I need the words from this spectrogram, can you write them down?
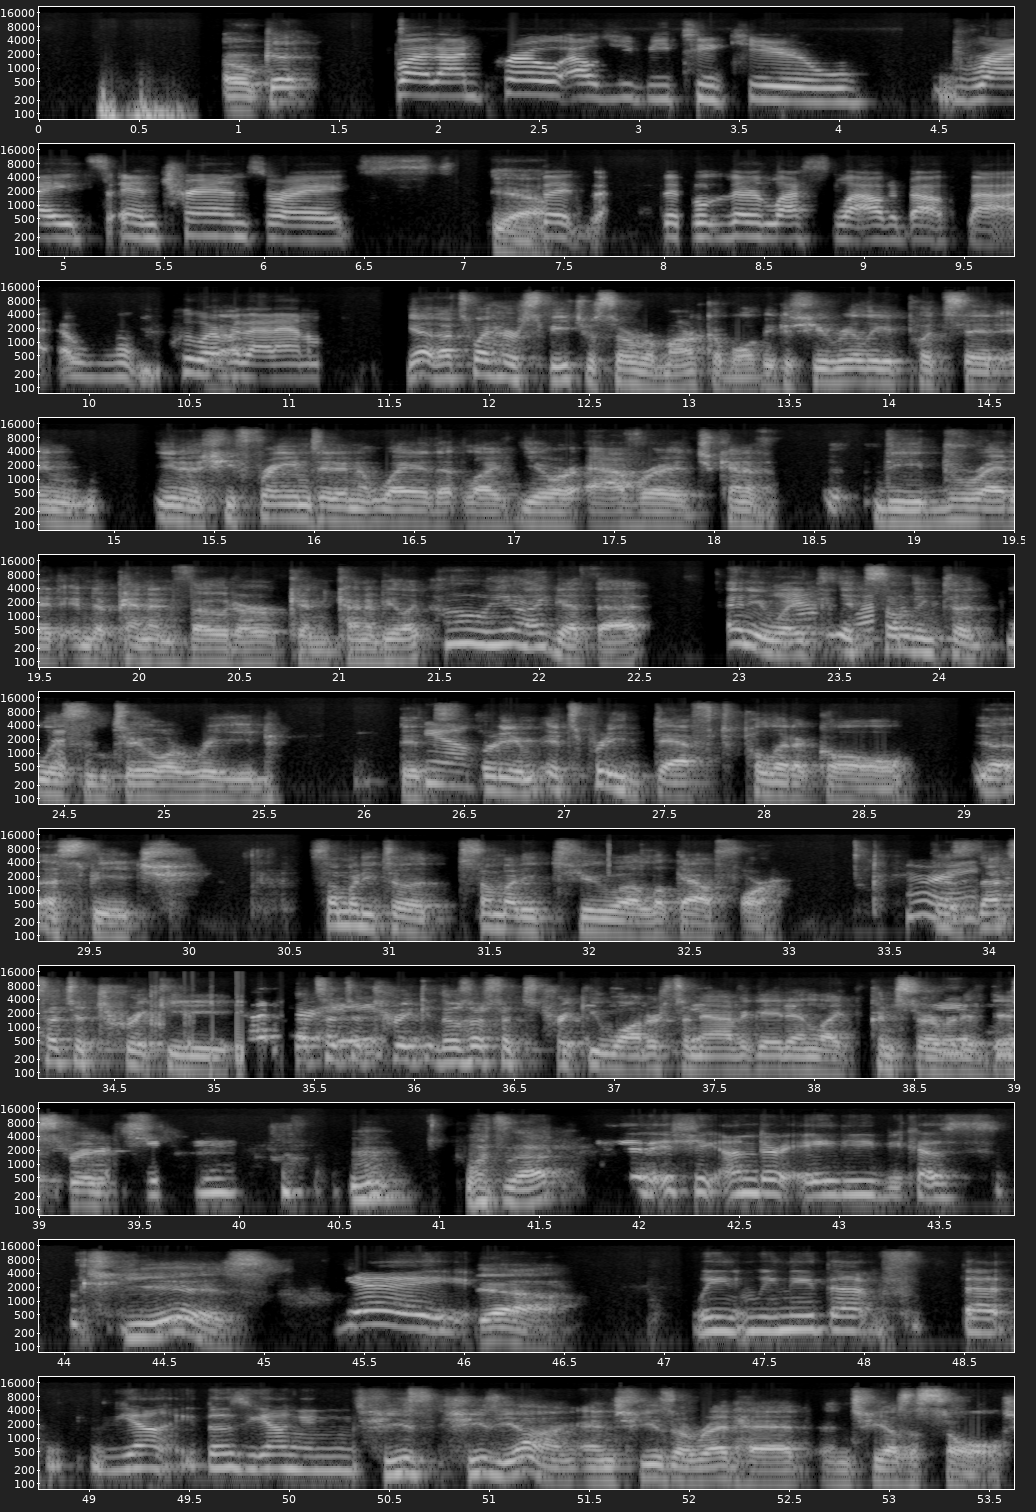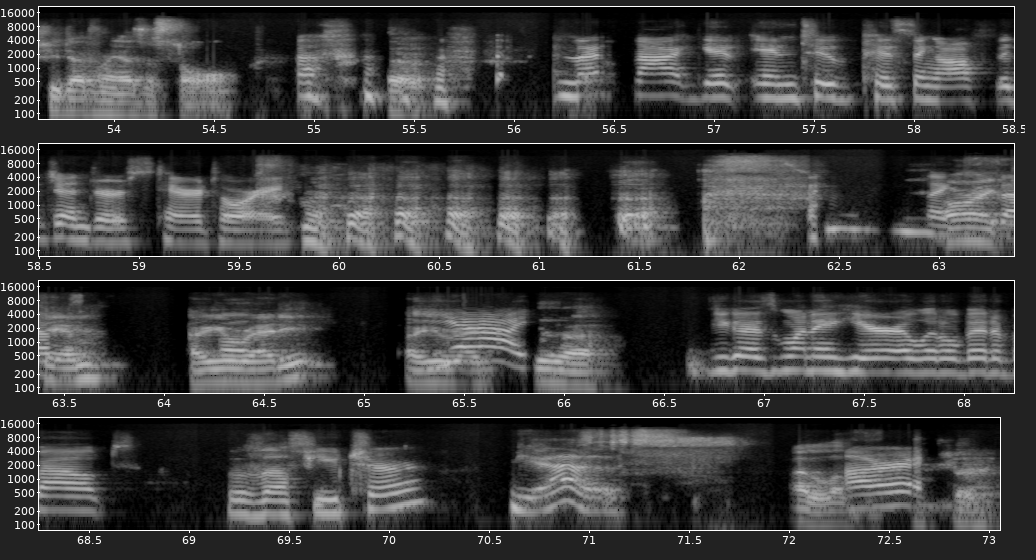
Okay. but I'm pro LGBTQ rights and trans rights. Yeah. That, that they're less loud about that. Whoever Yeah. that animal. Yeah. That's why her speech was so remarkable because she really puts it in, you know, she frames it in a way that like your average kind of the dreaded independent voter can kind of be like, oh, yeah, I get that. Anyway, Yeah. it's, it's something to listen to or read. It's Yeah. pretty, it's pretty deft political uh, a speech. Somebody to somebody to uh, look out for. Because right. that's such a tricky that's such a tricky those are such tricky waters to navigate in like conservative districts what's that Is she under 80? Because she is yay, yeah we we need that that young those youngins. she's she's young and she's a redhead and she has a soul she definitely has a soul So- let's not get into pissing off the gingers territory. Like, all right so- kim are you ready are you Yeah. ready to, uh, You guys want to hear a little bit about the future? Yes. i love All right. Sure.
